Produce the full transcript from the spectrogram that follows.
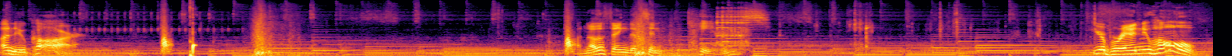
a new car. Another thing that's in cans, your brand new home.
